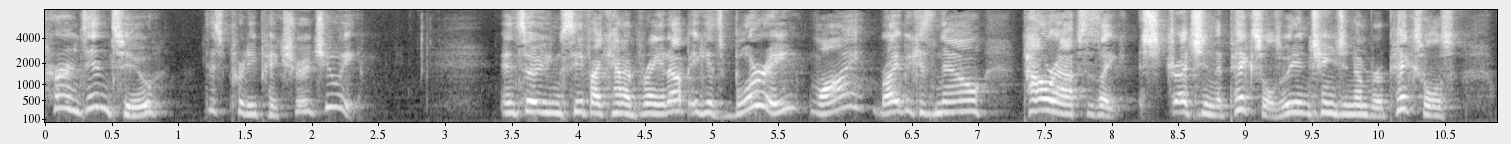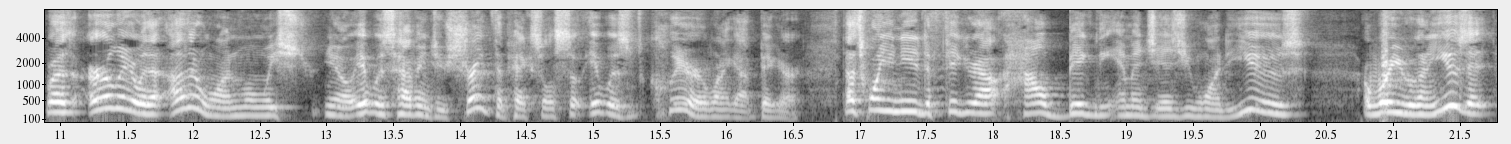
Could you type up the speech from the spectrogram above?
turns into this pretty picture of Chewy. And so you can see if I kind of bring it up, it gets blurry. Why? Right? Because now Power Apps is like stretching the pixels. We didn't change the number of pixels. Whereas earlier with that other one, when we, you know, it was having to shrink the pixels, so it was clearer when it got bigger. That's why you needed to figure out how big the image is you wanted to use or where you were going to use it,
